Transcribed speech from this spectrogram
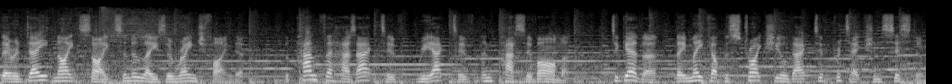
There are day-night sights and a laser rangefinder. The Panther has active, reactive, and passive armor. Together, they make up the Strike Shield Active Protection System.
